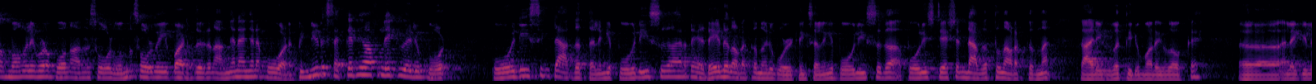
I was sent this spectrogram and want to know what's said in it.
സംഭവങ്ങളിൽ കൂടെ പോകുന്ന അന്ന് സോൾവ് ഒന്ന് സോൾവ് ചെയ്യുമ്പോൾ അടുത്ത് വരുന്ന അങ്ങനെ അങ്ങനെ പോവാണ്. പിന്നീട് സെക്കൻഡ് ഹാഫിലേക്ക് വരുമ്പോൾ പോലീസിന്റെ അകത്ത് അല്ലെങ്കിൽ പോലീസുകാരുടെ ഇടയിൽ നടക്കുന്ന ഒരു പൊളിറ്റിക്സ് അല്ലെങ്കിൽ പോലീസുകാർ പോലീസ് സ്റ്റേഷന്റെ അകത്ത് നടക്കുന്ന കാര്യങ്ങൾ തിരുമറികളൊക്കെ അല്ലെങ്കിൽ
